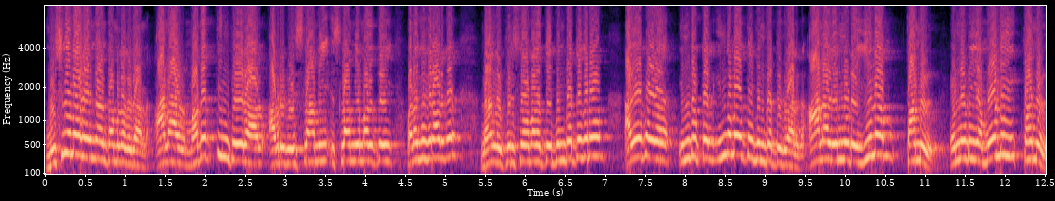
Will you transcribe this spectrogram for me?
முஸ்லீமாக இருந்தால் தமிழர்கள் தான் ஆனால் மதத்தின் பெயரால் அவர்கள் இஸ்லாமிய இஸ்லாமிய மதத்தை வணங்குகிறார்கள். நாங்கள் கிறிஸ்தவ மதத்தை பின்பற்றுகிறோம். அதே போல இந்துக்கள் இந்து மதத்தை பின்பற்றுகிறார்கள். ஆனால் என்னுடைய இனம் தமிழ். என்னுடைய மொழி தமிழ்.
